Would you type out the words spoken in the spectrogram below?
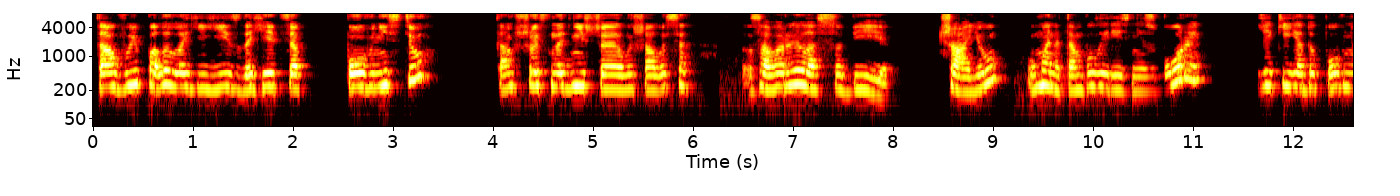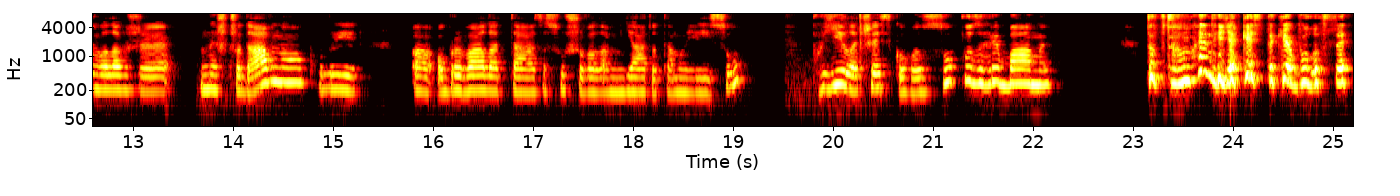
та випалила її, здається, повністю. Там щось на дні ще лишалося. Заварила собі чаю. У мене там були різні збори, які я доповнювала вже нещодавно, коли обривала та засушувала м'яту та мелісу. Поїла чеського супу з грибами. Тобто, в мене якесь таке було все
